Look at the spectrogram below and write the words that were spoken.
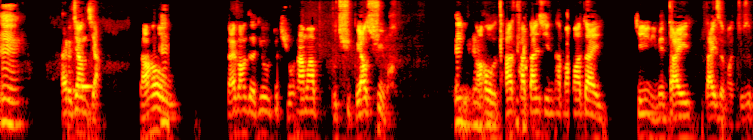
嗯还有这样讲，然后嗯来访者就就求他妈不去，不要去嘛。嗯，然后他他担心他妈妈在监狱里面待待着嘛，就是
